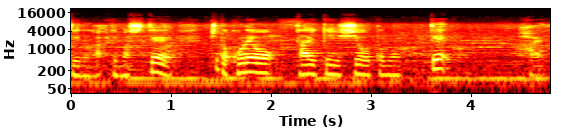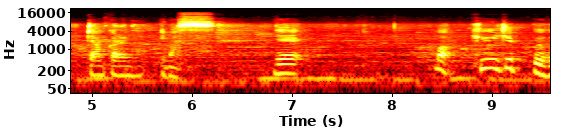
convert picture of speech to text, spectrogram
ていうのがありましてちょっとこれを体験しようと思ってはいジャンカラにいますでまあ90分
